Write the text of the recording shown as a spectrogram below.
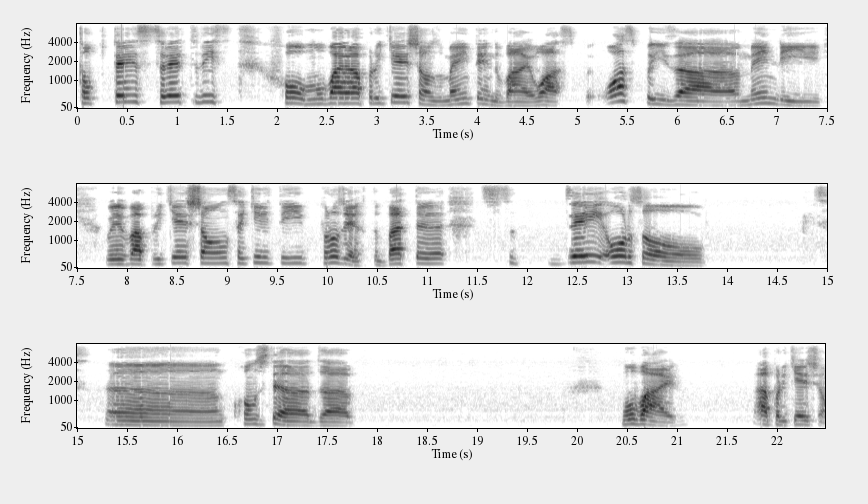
top 10 threat list for mobile applications maintained by OWASP. OWASP is a mainly web application security project, but uh, they also uh, consider the mobile application.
